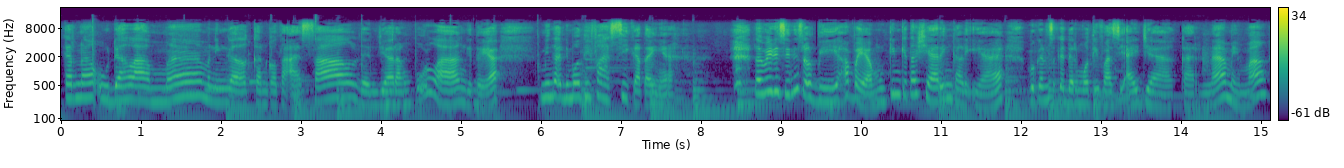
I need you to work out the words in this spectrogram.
Karena udah lama meninggalkan kota asal dan jarang pulang gitu ya. Minta dimotivasi katanya. Tapi di sini lebih apa ya? Mungkin kita sharing kali ya, bukan sekedar motivasi aja. Karena memang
